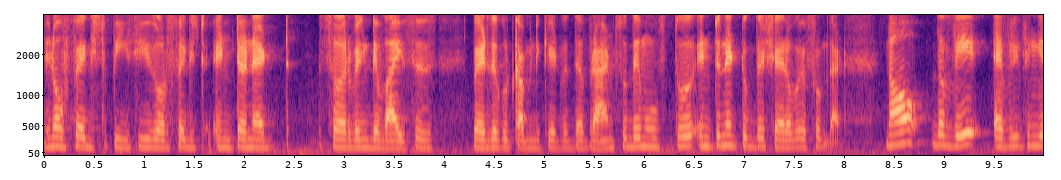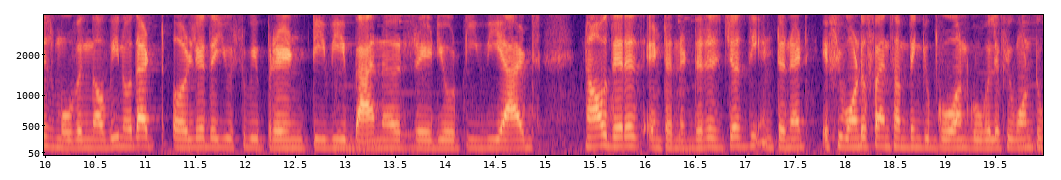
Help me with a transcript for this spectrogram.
you know, fixed PCs or fixed internet serving devices where they could communicate with their brand. So they moved to internet took the share away from that. Now the way everything is moving now, we know that earlier there used to be print, TV, banner, radio, TV ads now there is internet. There is just the internet. If you want to find something you go on google. If you want to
